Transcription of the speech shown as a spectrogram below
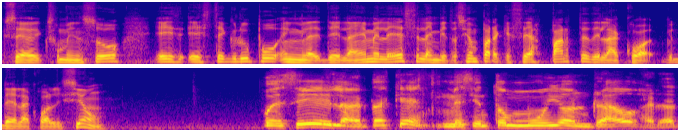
se comenzó este grupo en de la MLS, la invitación para que seas parte de la, de la coalición. Pues sí, la verdad es que me siento muy honrado, ¿verdad?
